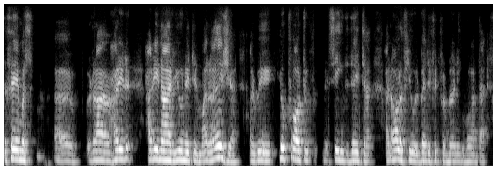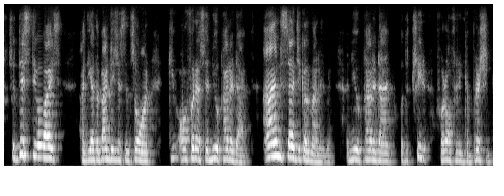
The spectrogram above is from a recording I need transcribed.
the famous Hari, Harinayar unit in Malaysia, and we look forward to seeing the data, and all of you will benefit from learning about that. So this device and the other bandages and so on offer us a new paradigm and surgical management, a new paradigm for the treat for offering compression.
